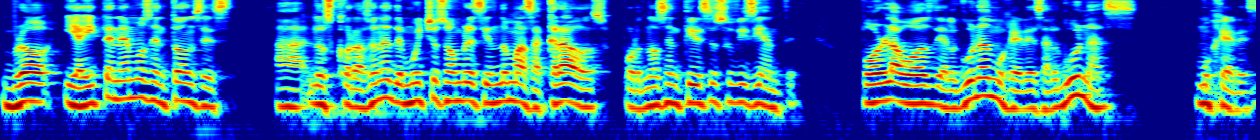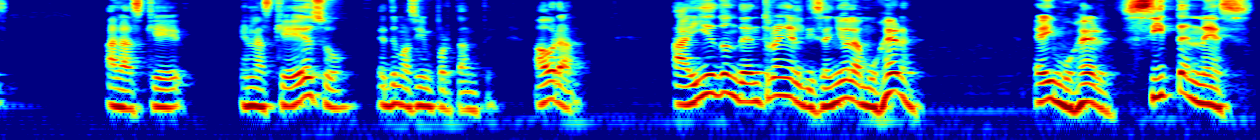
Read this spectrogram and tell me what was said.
Bro, y ahí tenemos entonces a los corazones de muchos hombres siendo masacrados por no sentirse suficiente por la voz de algunas mujeres, algunas mujeres, a las que, en las que eso es demasiado importante. Ahora, ahí es donde entro en el diseño de la mujer. Hey, mujer, si tenés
